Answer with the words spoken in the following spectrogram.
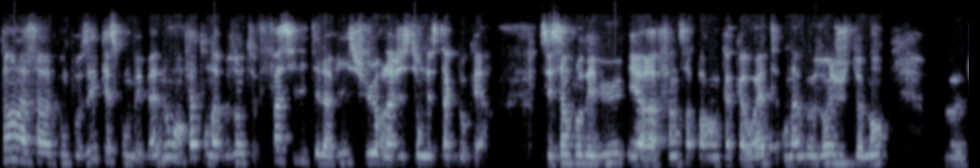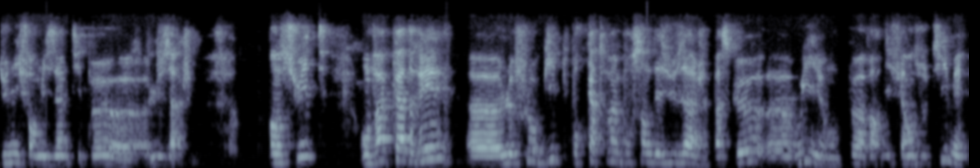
dans la salade composée, qu'est-ce qu'on met? Ben, Nous, en fait, on a besoin de se faciliter la vie sur la gestion des stacks Docker. C'est simple au début et à la fin, ça part en cacahuète. On a besoin justement euh, d'uniformiser un petit peu euh, l'usage. Ensuite, on va cadrer euh, le flow Git pour 80% des usages parce que euh, oui, on peut avoir différents outils, mais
